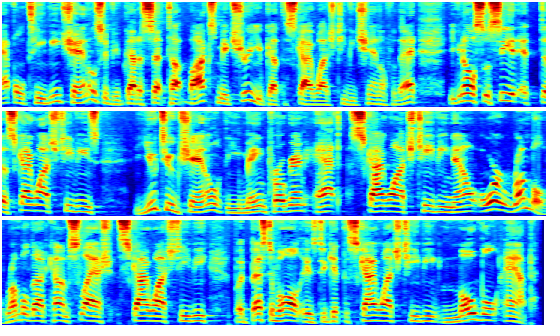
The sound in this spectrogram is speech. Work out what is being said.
Apple TV channels. If you've got a set top box, make sure you've got the Skywatch TV channel for that. You can also see it at uh, Skywatch TV's YouTube channel, the main program at Skywatch TV Now, or Rumble, rumble.com slash Skywatch TV. But best of all is to get the Skywatch TV mobile app.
